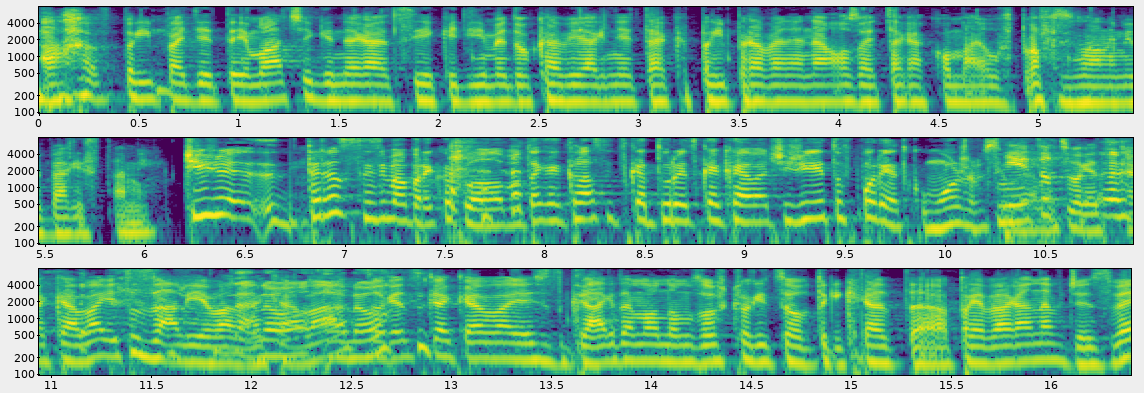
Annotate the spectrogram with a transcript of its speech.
a v prípade tej mladšej generácie, keď ideme do kaviarne, tak pripravené naozaj tak, ako majú s profesionálnymi baristami. Čiže teraz si si ma prekvapila, lebo taká klasická turecká káva, čiže je to v poriadku, môžem si Nie je to turecká káva, je to zalievaná ano, káva. Ano. Turecká káva je s gardamonom, so škoricou trikrát eh, preváraná v džezve,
